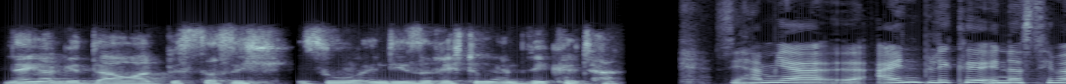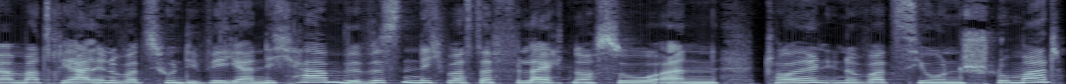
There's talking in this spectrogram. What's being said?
länger gedauert, bis das sich so in diese Richtung entwickelt hat. Sie haben ja äh, Einblicke in das Thema Materialinnovation, die wir ja nicht haben. Wir wissen nicht, was da vielleicht noch so an tollen Innovationen schlummert.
